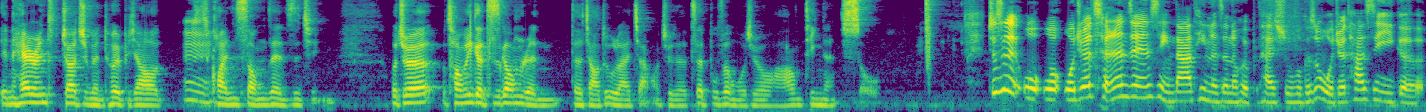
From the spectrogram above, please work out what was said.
Inherent judgment 会比较宽松这件事情，嗯，我觉得从一个资工人的角度来讲，我觉得这部分我觉得我好像听得很熟。就是我我我觉得承认这件事情，大家听了真的会不太舒服。可是我觉得它是一个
